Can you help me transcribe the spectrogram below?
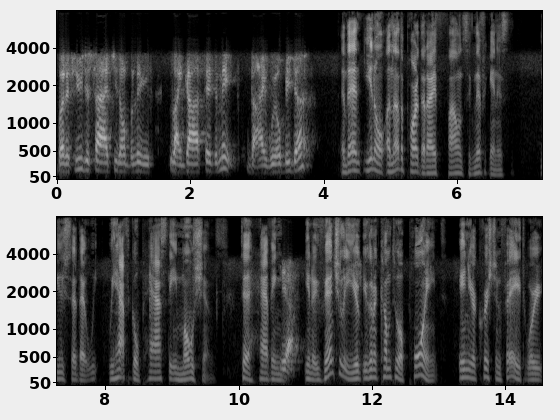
but if you decide you don't believe, like God said to me, thy will be done. And then, you know, another part that I found significant is you said that we, we have to go past the emotions to having, yeah. you know, eventually you're, you're going to come to a point in your Christian faith where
